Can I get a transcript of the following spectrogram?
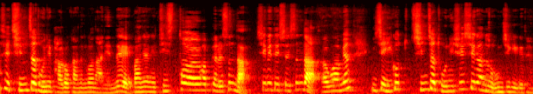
사실 진짜 돈이 바로 가는 건 아닌데 만약에 디지털 화폐를 쓴다, CBDC를 쓴다라고 하면 이제 이것도 진짜 돈이 실시간으로 움직이게 되는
